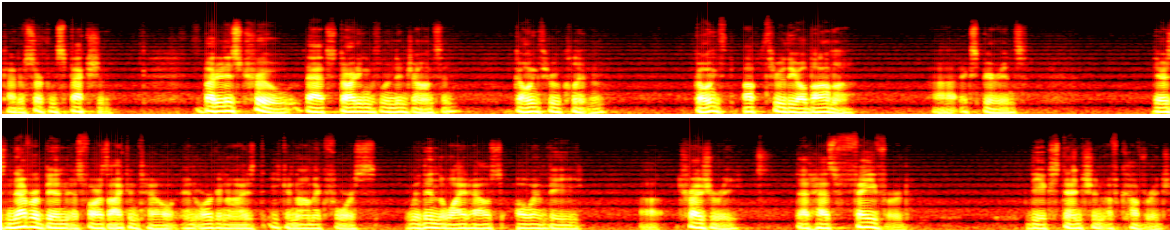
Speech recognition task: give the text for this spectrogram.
kind of circumspection. But it is true that starting with Lyndon Johnson, going through Clinton, going th- up through the Obama uh, experience, there's never been, as far as I can tell, an organized economic force within the White House, OMB, uh, Treasury that has favored the extension of coverage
